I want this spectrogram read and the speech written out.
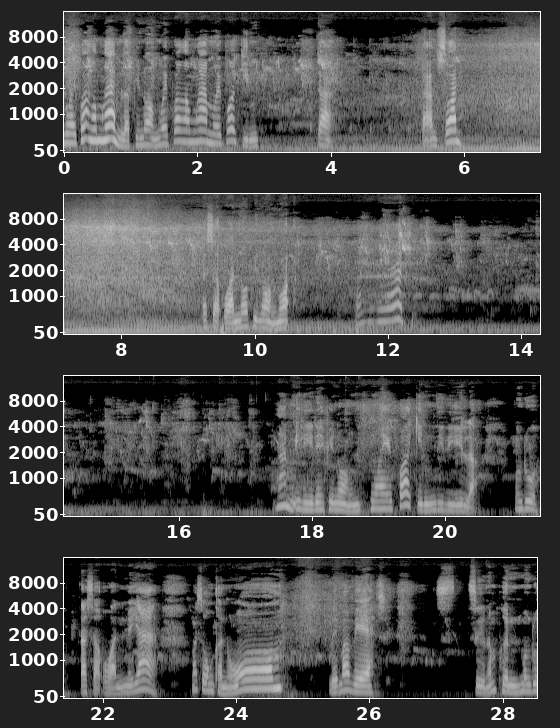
หน่วยพ่องามๆล่ะพี่น้องหน่วยพ่องามๆหน่วยพ่อกินจ้าตาลซ่อนกระสะอ่อนเนาะพี่น้องเนาะ ปาดงามอีหลีเด้พี่น้องหน่วยพ่อกินดีๆล่ะมึงดูตาสะอ่อนแม่ย่ามาส่งขนม เลยมาแวะซื้อน้ำเพลินมึงดู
